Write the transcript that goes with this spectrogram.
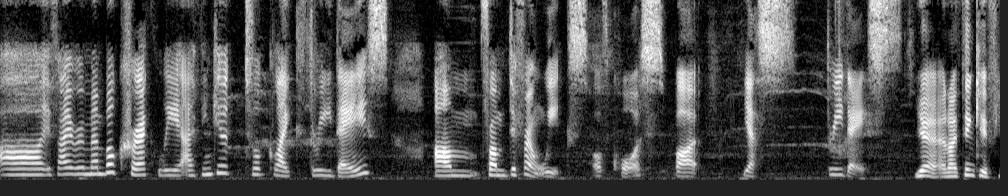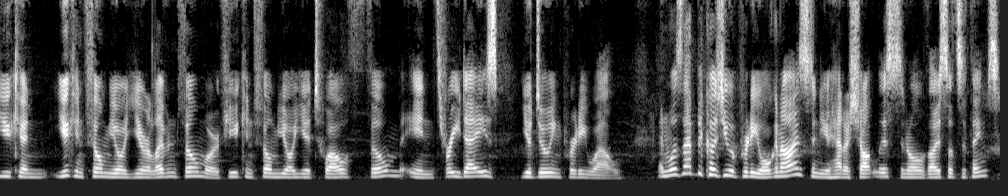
Uh, if I remember correctly, I think it took like three days, um, from different weeks, of course. But yes, three days. Yeah, and I think if you can you can film your year 11 film or if you can film your year 12 film in 3 days, you're doing pretty well. And was that because you were pretty organized and you had a shot list and all of those sorts of things?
